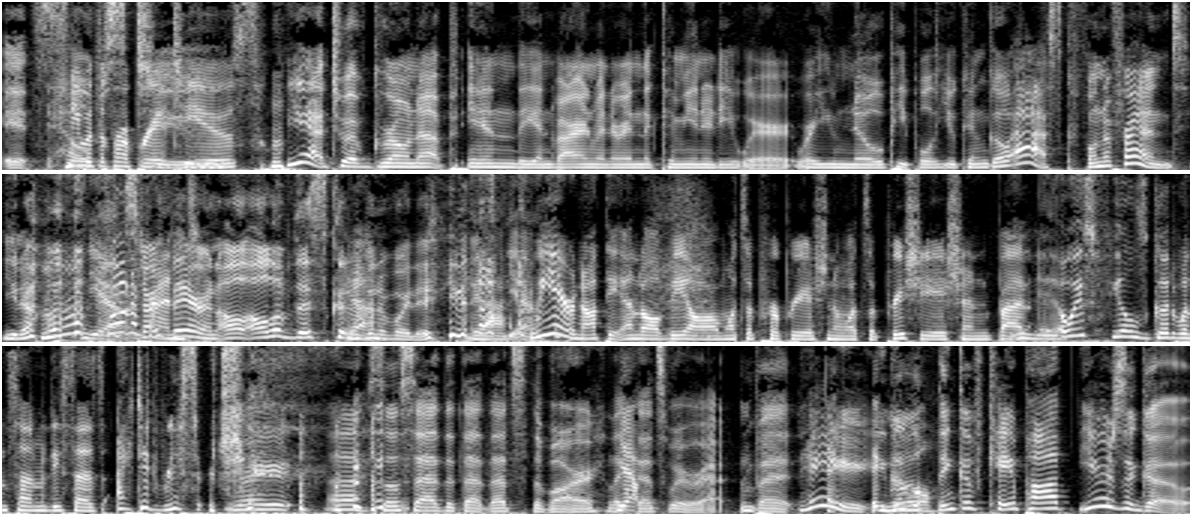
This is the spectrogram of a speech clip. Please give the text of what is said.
it See what's appropriate to use. yeah, to have grown up in the environment or in the community where where you know people you can go ask, phone a friend. You know, Yeah. Phone a start there, and all, all of this could have been avoided. You know? Yeah. Yeah. We are not the end all be all on what's appropriation and what's appreciation, but Mm-hmm. it always feels good when somebody says, I did research. Right. Uh, so sad that, that that's the bar. Like Yep. that's where we're at. But hey, Hey, you know, Google. think of K-pop years ago.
